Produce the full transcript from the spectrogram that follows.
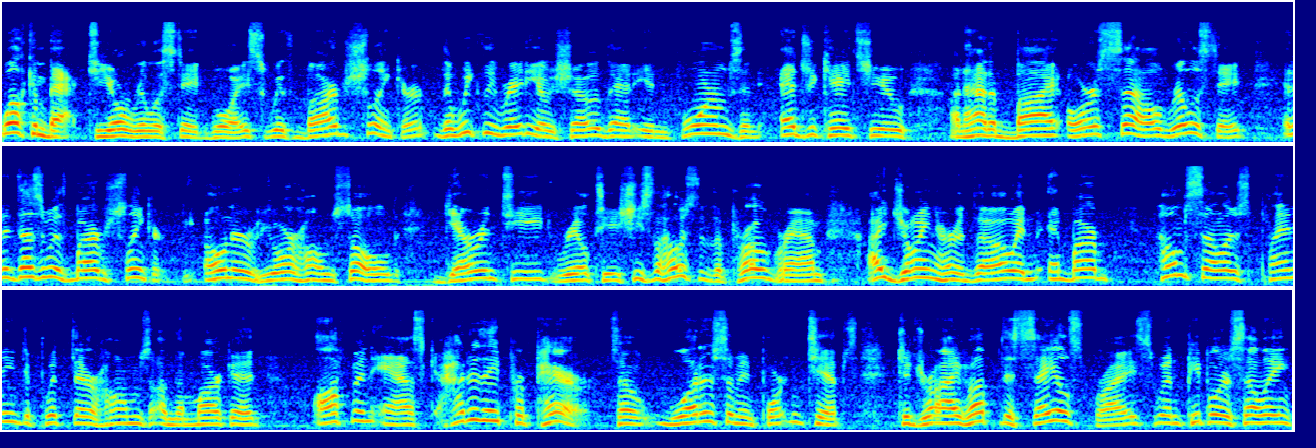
Welcome back to Your Real Estate Voice with Barb Schlinker, the weekly radio show that informs and educates you on how to buy or sell real estate. And it does it with Barb Schlinker, the owner of Your Home Sold, Guaranteed Realty. She's the host of the program. I join her, though. And, and Barb, home sellers planning to put their homes on the market often ask, how do they prepare? So, what are some important tips to drive up the sales price when people are selling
